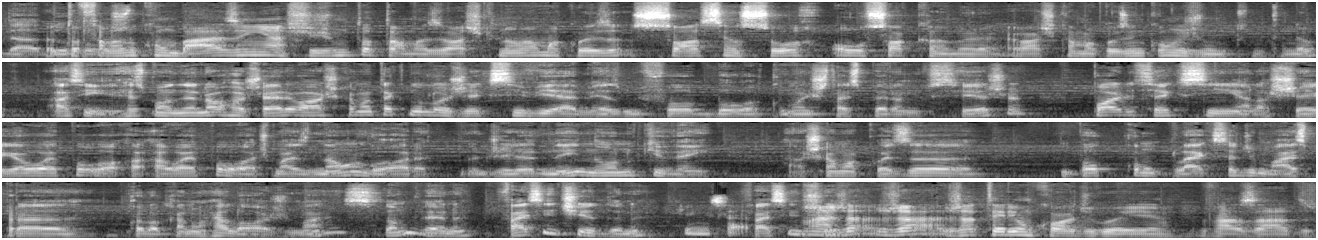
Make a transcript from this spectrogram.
da, do Eu tô rosto. falando com base em achismo total, mas eu acho que não é uma coisa só sensor ou só câmera. Eu acho que é uma coisa em conjunto, entendeu? Assim, respondendo ao Rogério, eu acho que é uma tecnologia que se vier mesmo e for boa como a gente está esperando que seja, pode ser que sim, ela chegue ao Apple, ao Apple Watch, mas não agora, no dia, nem no ano que vem. Acho que é uma coisa um pouco complexa demais para colocar num relógio, mas vamos ver, né? Faz sentido, né? Quem sabe? Faz sentido. Mas já, já, já teria um código aí vazado.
